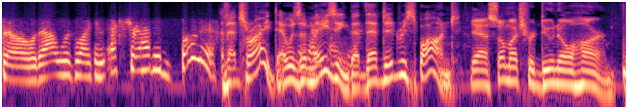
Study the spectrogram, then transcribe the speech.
So that was like an extra added bonus. That's right. That was amazing that that did respond. Yeah, so much for do no harm.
